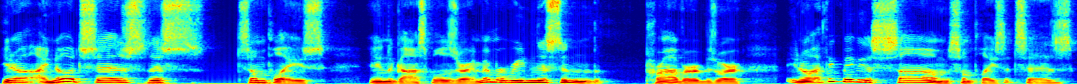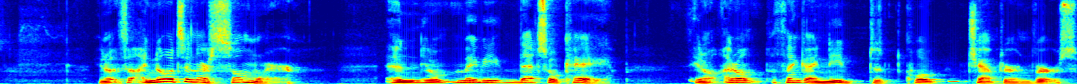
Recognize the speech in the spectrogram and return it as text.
you know, I know it says this someplace in the Gospels, or I remember reading this in the Proverbs, or, you know, I think maybe the Psalms someplace it says, you know, so I know it's in there somewhere. And, you know, maybe that's okay. You know, I don't think I need to quote chapter and verse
